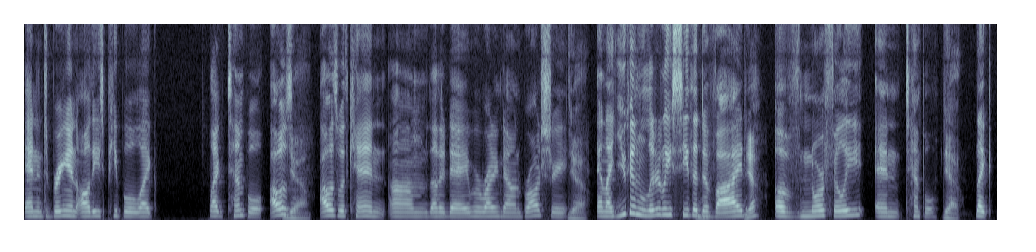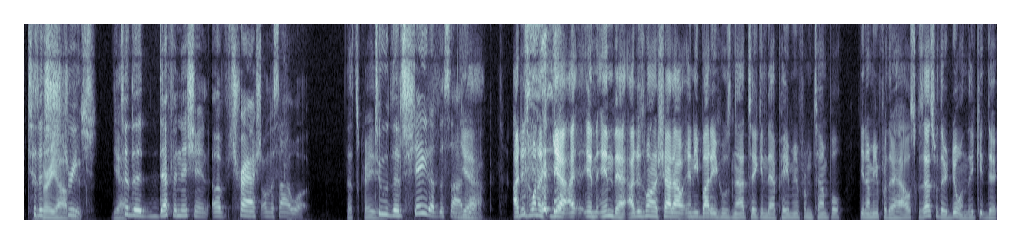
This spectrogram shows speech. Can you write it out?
and it's bringing all these people like like temple i was yeah i was with ken um the other day we were riding down broad street yeah and like you can literally see the Mhm. divide yeah of north philly and temple yeah. like to It's the street obvious. Yeah, to the definition of trash on the sidewalk that's crazy. to the shade of the sidewalk Yeah. I just want to, yeah, I, in in that, I just want to shout out anybody who's not taking that payment from Temple. You know what I mean for their house because that's what they're doing. They they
